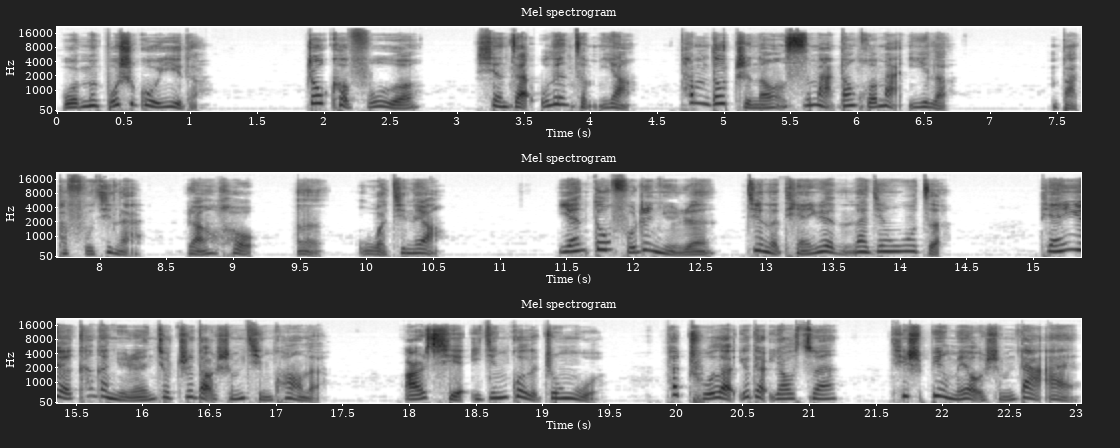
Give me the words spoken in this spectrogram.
我们不是故意的。”周克扶额。现在无论怎么样，他们都只能死马当活马医了。把他扶进来，然后，嗯，我尽量。严冬扶着女人进了田月的那间屋子。田月看看女人就知道什么情况了，而且已经过了中午。他除了有点腰酸，其实并没有什么大碍。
